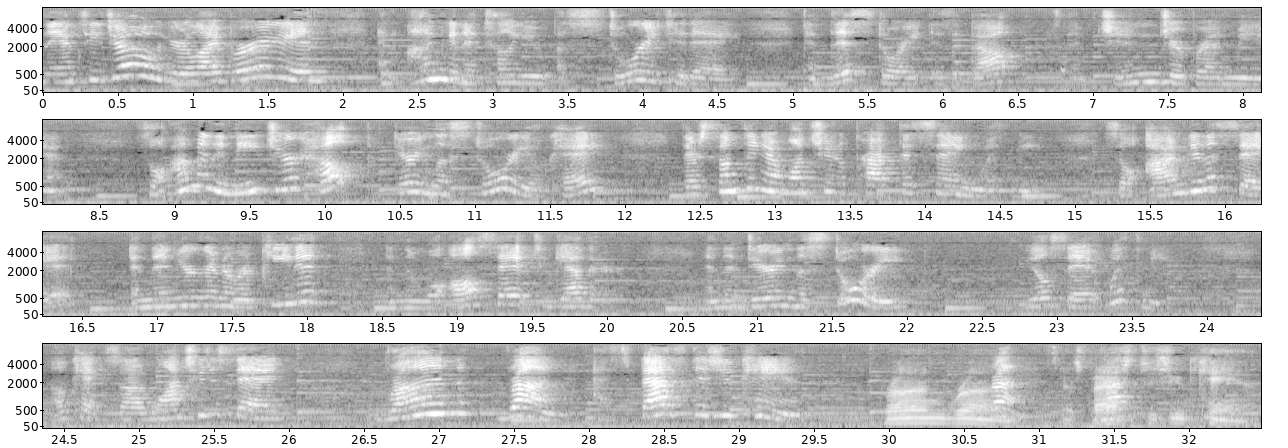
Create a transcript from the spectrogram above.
Nancy Jo, your librarian, and I'm going to tell you a story today. And this story is about the gingerbread man. So I'm going to need your help during the story, okay? There's something I want you to practice saying with me. So I'm going to say it, and then you're going to repeat it, and then we'll all say it together. And then during the story, you'll say it with me. Okay, so I want you to say, run, run, as fast as you can. Run, run, Run as fast as you can.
